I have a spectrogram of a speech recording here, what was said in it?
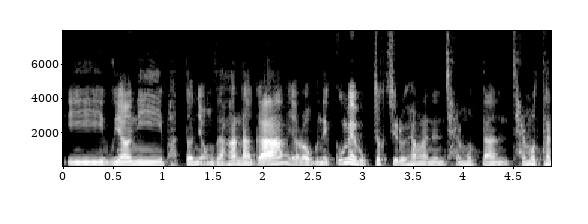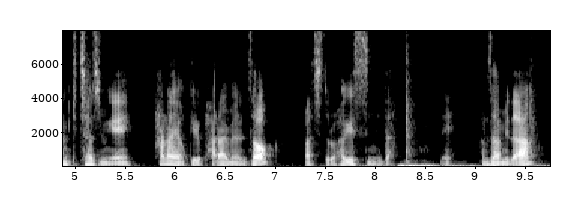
이 우연히 봤던 영상 하나가 여러분의 꿈의 목적지로 향하는 잘못한 잘못한 기차 중에 하나였길 바라면서 마치도록 하겠습니다. 네, 감사합니다.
